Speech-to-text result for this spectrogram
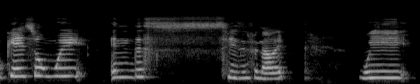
Okay, so we in this season finale, we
